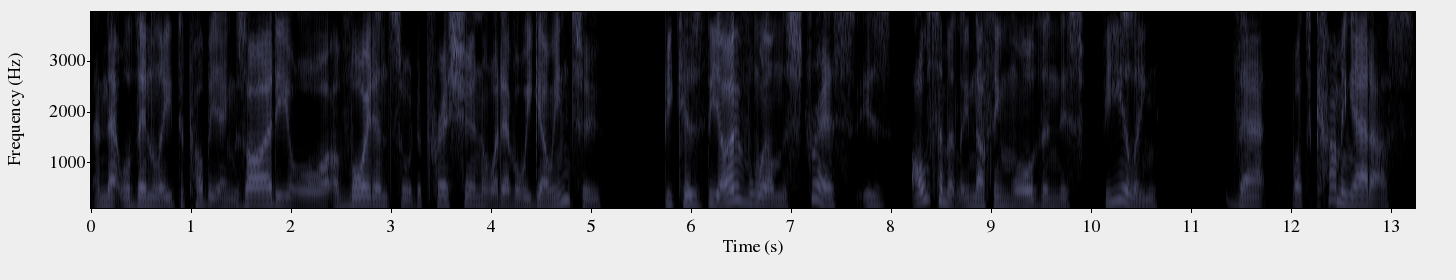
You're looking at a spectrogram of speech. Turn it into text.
And that will then lead to probably anxiety or avoidance or depression or whatever we go into, because the overwhelm, the stress is ultimately nothing more than this feeling that what's coming at us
